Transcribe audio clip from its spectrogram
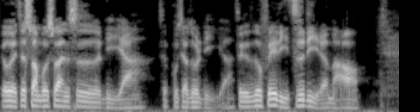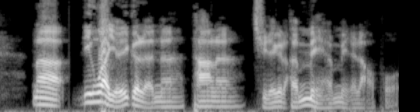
各位，这算不算是礼呀？这不叫做礼呀，这个是非礼之礼了嘛啊。那另外有一个人呢，他呢娶了一个很美很美的老婆，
